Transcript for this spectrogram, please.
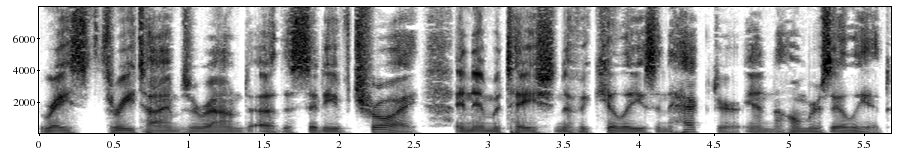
raced three times around uh, the city of Troy in imitation of Achilles and Hector in Homer's Iliad.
